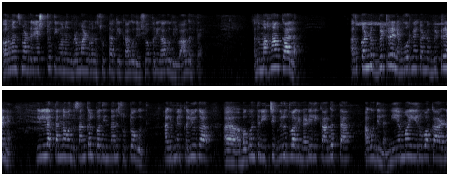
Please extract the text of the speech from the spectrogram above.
ಅವ್ರ ಮನಸ್ಸು ಮಾಡಿದ್ರೆ ಎಷ್ಟೊತ್ತಿಗೆ ಒಂದೊಂದು ಬ್ರಹ್ಮಾಂಡವನ್ನು ಸುಟ್ಟಾಕ್ಲಿಕ್ಕೆ ಆಗೋದಿಲ್ಲ, ಶಿವಪ್ಪನಿಗೆ ಆಗೋದಿಲ್ವ? ಆಗುತ್ತೆ. ಅದು ಮಹಾಕಾಲ. ಅದು ಕಣ್ಣು ಬಿಟ್ರೇನೆ, ಮೂರನೇ ಕಣ್ಣು ಬಿಟ್ರೇನೆ ಇಲ್ಲ ತನ್ನ ಒಂದು ಸಂಕಲ್ಪದಿಂದಾನೇ ಸುಟ್ಟೋಗುತ್ತೆ. ಹಾಗಿದ್ಮೇಲೆ ಕಲಿಯುಗ ಭಗವಂತನ ಇಚ್ಛೆಗೆ ವಿರುದ್ಧವಾಗಿ ನಡೀಲಿಕ್ಕಾಗತ್ತಾ ಆಗೋದಿಲ್ಲ. ನಿಯಮ ಇರುವ ಕಾರಣ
